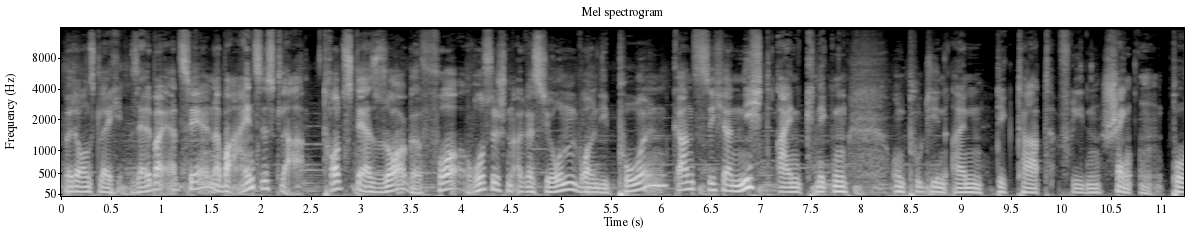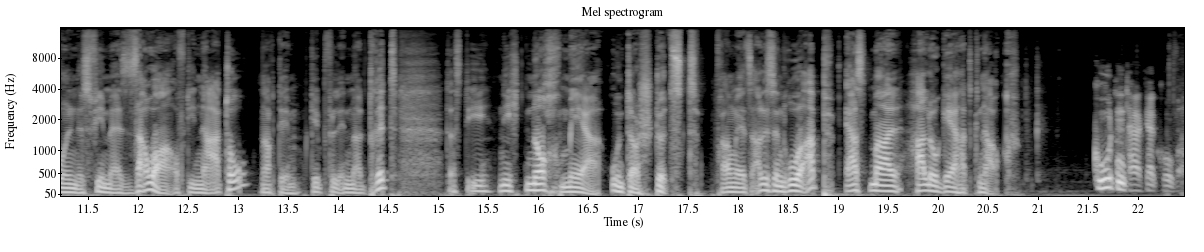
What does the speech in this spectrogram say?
wird er uns gleich selber erzählen. Aber eins ist klar. Trotz der Sorge vor russischen Aggressionen wollen die Polen ganz sicher nicht einknicken und Putin einen Diktatfrieden schenken. Polen ist vielmehr sauer auf die NATO nach dem Gipfel in Madrid, dass die nicht noch mehr unterstützt. Fragen wir jetzt alles in Ruhe ab. Erstmal Hallo Gerhard Knauk. Guten Tag, Herr Kober.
